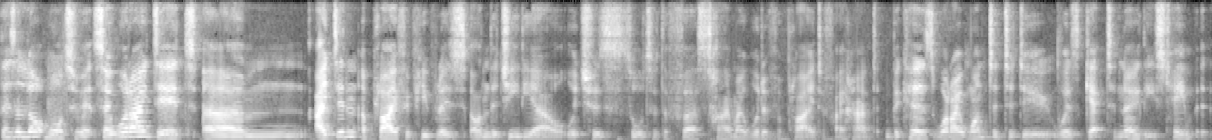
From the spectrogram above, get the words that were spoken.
There's a lot more to it. So what I did, um, I didn't apply for pupillage on the GDL, which was sort of the first time I would have applied if I had, because what I wanted to do was get to know these chambers.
